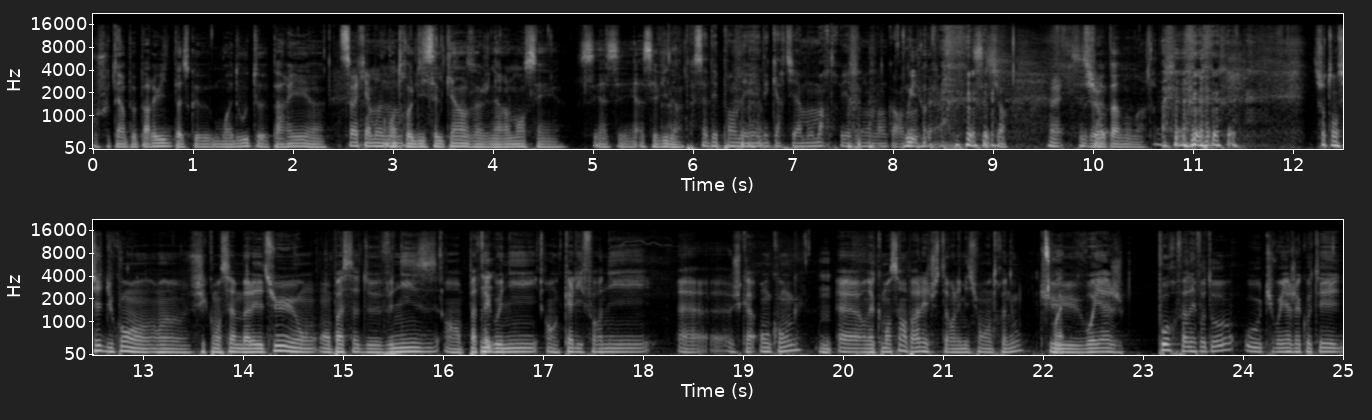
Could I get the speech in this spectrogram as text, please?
pour shooter un peu Paris vide parce que mois d'août, euh, Paris, euh, C'est vrai qu'il y a moins de monde. entre le 10 et le 15, euh, généralement, c'est c'est assez assez vide. Après, ça dépend des, des quartiers. À Montmartre, il y a du monde encore. Oui, ouais. c'est sûr. Ouais, c'est Je sûr. pas à Montmartre. Sur ton site, du coup, j'ai commencé à me balader dessus. On, on passe de Venise, en Patagonie, en Californie, euh, jusqu'à Hong Kong. Mm. Euh, on a commencé à en parler juste avant l'émission entre nous. Tu Ouais. voyages pour faire des photos ou tu voyages à côté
